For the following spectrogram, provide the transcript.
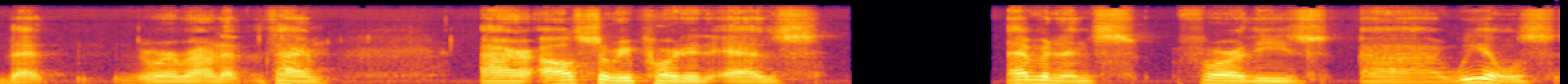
that were around at the time, are also reported as evidence for these uh, wheels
